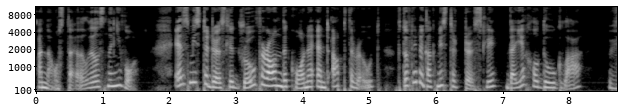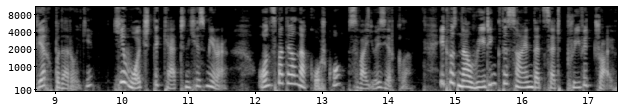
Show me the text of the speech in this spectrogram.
Она уставилась на него. As Mr. Dursley drove around the corner and up the road, в то время как мистер Дерсли доехал до угла, вверх по дороге, he watched the cat in his mirror. Он смотрел на кошку в свое зеркало. It was now reading the sign that said Privet Drive.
